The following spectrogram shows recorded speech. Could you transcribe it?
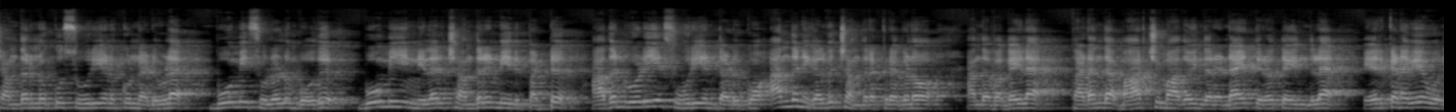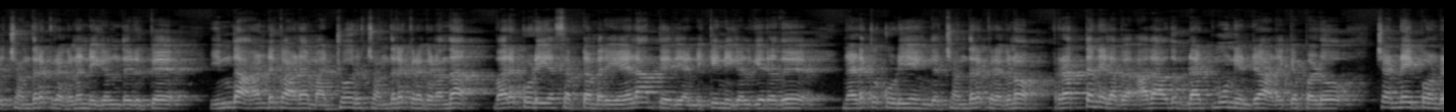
சந்திரனுக்கும் சூரியனுக்கும் நடுவில் பூமி சுழலும் போது பூமியின் நிழல் சந்திரன் மீது பட்டு அதன் ஒளியை சூரியன் தடுக்கும். அந்த நிகழ்வு சந்திர கிரகணம். அந்த வகையில் கடந்த மார்ச் மாதம் இந்த ரெண்டாயிரத்தி இருபத்தைந்தில் ஏற்கனவே ஒரு சந்திர கிரகணம் நிகழ்ந்திருக்கு. இந்த ஆண்டுக்கான மற்றொரு சந்திர கிரகணம் தான் வரக்கூடிய செப்டம்பர் ஏழாம் தேதி அன்னைக்கு நிகழ்கிறது. நடக்கக்கூடிய இந்த சந்திர கிரகணம் இரத்த நிலவு அதாவது பிளட் மூன் என்று அழைக்கப்படும். சென்னை போன்ற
